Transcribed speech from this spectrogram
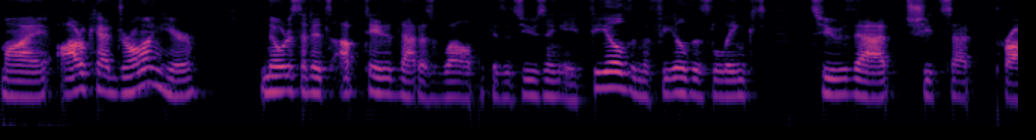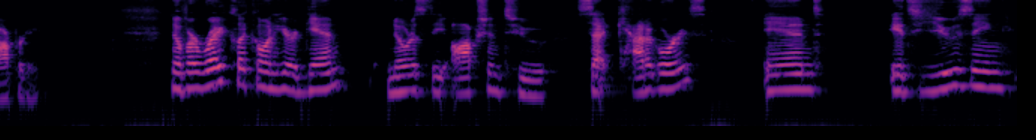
my AutoCAD drawing here, notice that it's updated that as well because it's using a field and the field is linked to that sheet set property. Now if I right click on here again, notice the option to set categories and it's using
